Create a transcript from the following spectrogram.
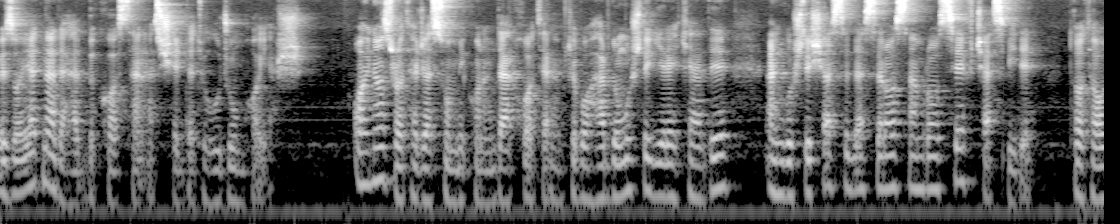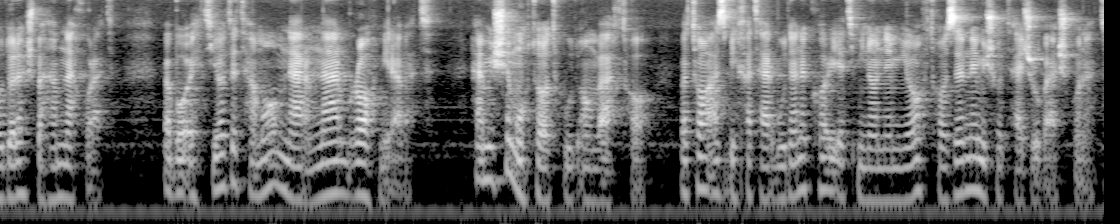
رضایت ندهد به کاستن از شدت هایش آیناز را تجسم می کنم در خاطرم که با هر دو مشت گره کرده انگشت شست دست راستم را صف چسبیده تا تعادلش به هم نخورد و با احتیاط تمام نرم نرم راه می رود. همیشه محتاط بود آن وقتها و تا از بی خطر بودن کاری اطمینان نمیافت حاضر نمی‌شد تجربهش کند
